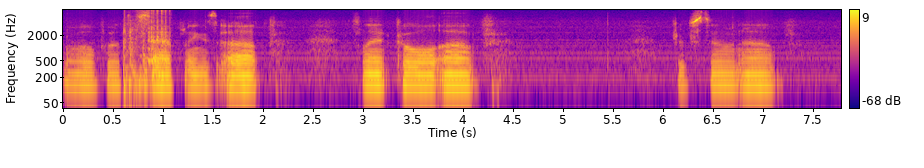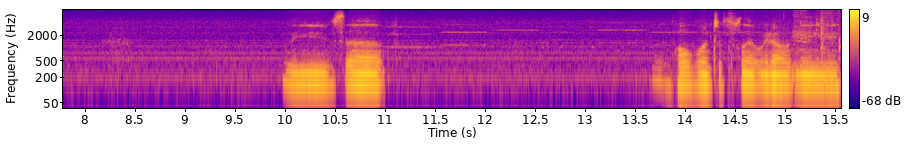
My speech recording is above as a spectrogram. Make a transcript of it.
We'll put the saplings up, flint coal up, dripstone up, leaves up, a whole bunch of flint we don't need.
